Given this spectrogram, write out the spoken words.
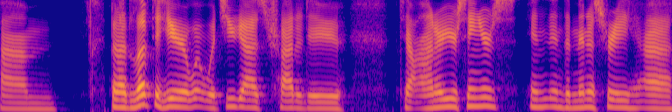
Um, but I'd love to hear what, what you guys try to do to honor your seniors in, in the ministry. Uh,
